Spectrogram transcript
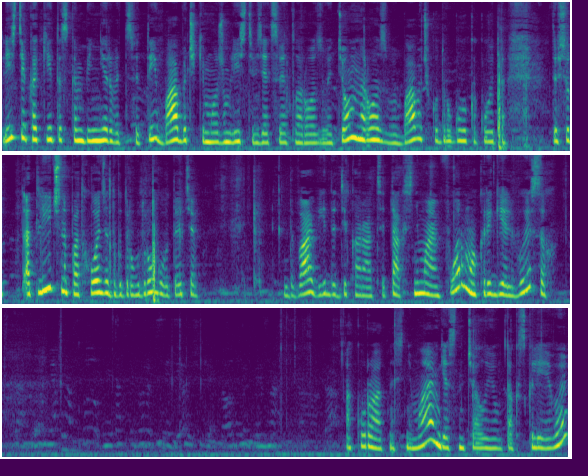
листья какие-то скомбинировать, цветы, бабочки, можем листья взять светло-розовые, темно-розовые, бабочку другую какую-то. То есть вот отлично подходят к друг другу вот эти два вида декораций. Так, снимаем форму, акригель высох. Аккуратно снимаем. Я сначала ее вот так склеиваю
